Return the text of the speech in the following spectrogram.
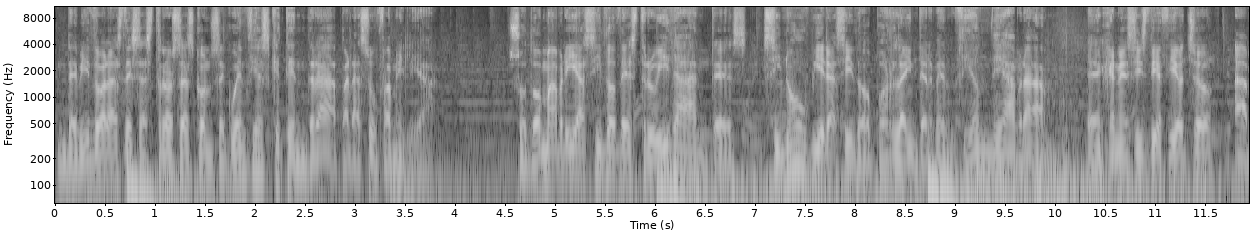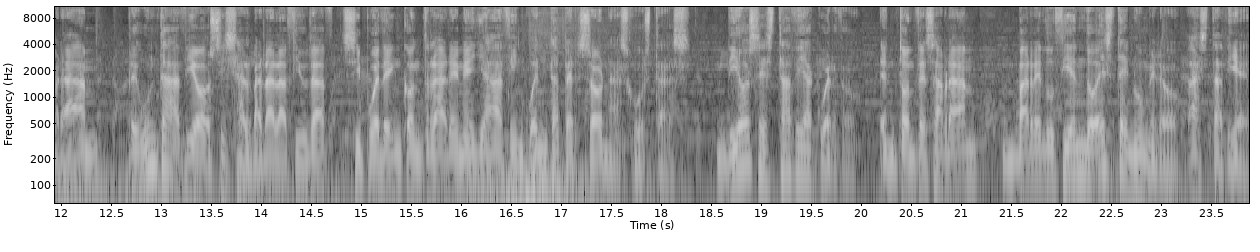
debido a las desastrosas consecuencias que tendrá para su familia. Sodoma habría sido destruida antes si no hubiera sido por la intervención de Abraham. En Génesis 18, Abraham pregunta a Dios si salvará la ciudad si puede encontrar en ella a 50 personas justas. Dios está de acuerdo. Entonces Abraham va reduciendo este número hasta 10.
